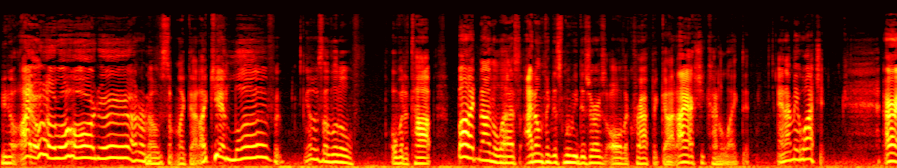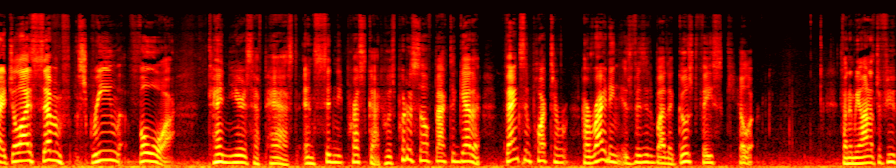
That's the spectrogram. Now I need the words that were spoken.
You know, I don't have a heart. I don't know, something like that. I can't love. It was a little over the top. But nonetheless, I don't think this movie deserves all the crap it got. I actually kind of liked it. And I may watch it. All right, July 7th, Scream 4. Ten years have passed, and Sidney Prescott, who has put herself back together, thanks in part to her writing, is visited by the Ghostface Killer. If I'm gonna be honest with you,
